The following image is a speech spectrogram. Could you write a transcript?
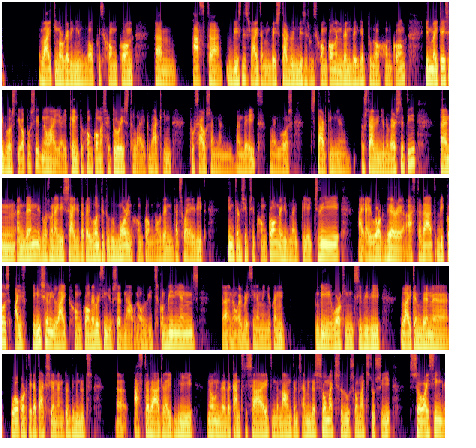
liking or getting in love with Hong Kong um, after business, right? I mean, they start doing business with Hong Kong and then they get to know Hong Kong. In my case, it was the opposite. No, I, I came to Hong Kong as a tourist like back in 2008 when I was starting uh, to study in university. And, and then it was when I decided that I wanted to do more in Hong Kong. Now, then that's why I did internships in Hong Kong. I did my PhD. I, I worked there after that because I initially liked Hong Kong. Everything you said now, no, it's convenience, uh, no, everything. I mean, you can be working in CBD, like, and then uh, walk or take a taxi, and then 20 minutes uh, after that, like, be, you know, in the, the countryside, in the mountains. I mean, there's so much to do, so much to see. So I think,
